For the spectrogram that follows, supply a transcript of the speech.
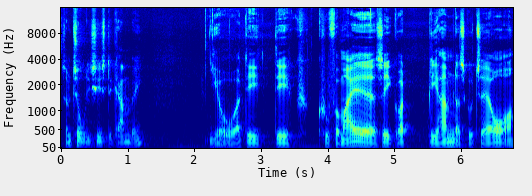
som tog de sidste kampe, ikke? Jo, og det, det kunne for mig at se godt blive ham, der skulle tage over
